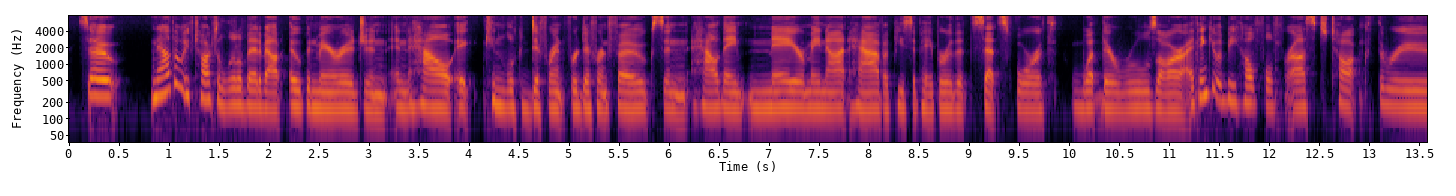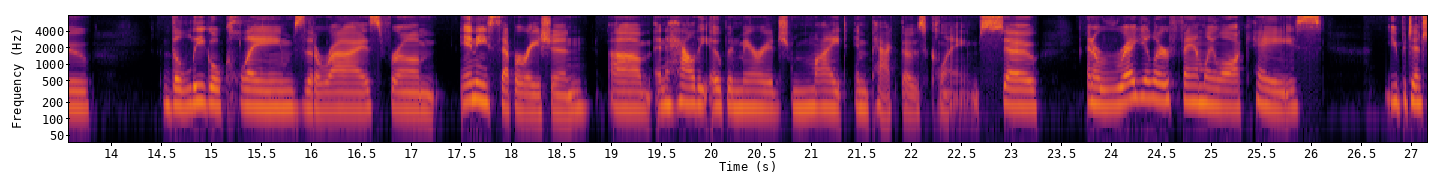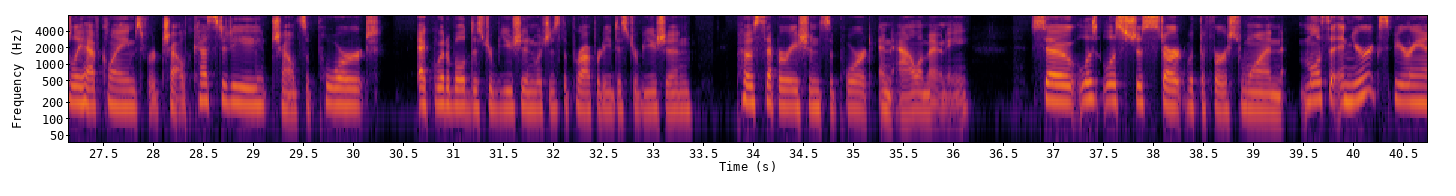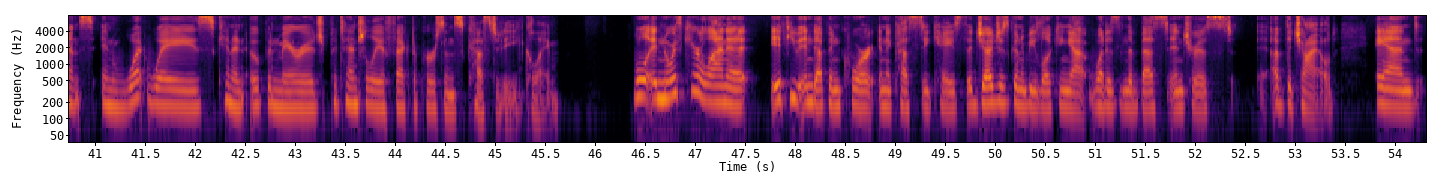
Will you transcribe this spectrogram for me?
So now that we've talked a little bit about open marriage and, and how it can look different for different folks and how they may or may not have a piece of paper that sets forth what their rules are, I think it would be helpful for us to talk through the legal claims that arise from any separation um, and how the open marriage might impact those claims. So, in a regular family law case, you potentially have claims for child custody, child support, equitable distribution, which is the property distribution, post separation support, and alimony. So let's, let's just start with the first one. Melissa, in your experience, in what ways can an open marriage potentially affect a person's custody claim? Well, in North Carolina, if you end up in court in a custody case, the judge is going to be looking at what is in the best interest of the child. And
